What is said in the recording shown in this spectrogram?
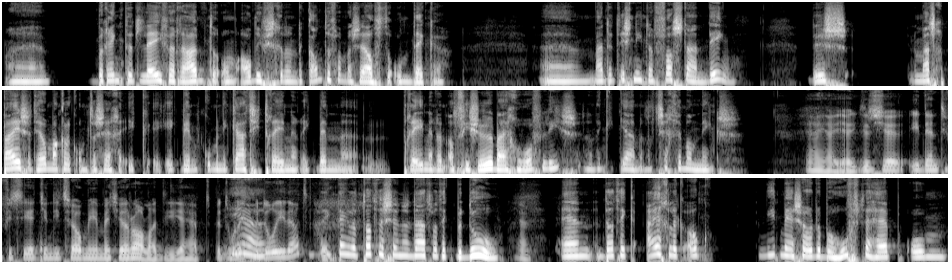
eh, brengt het leven ruimte om al die verschillende kanten van mezelf te ontdekken. Ehm, maar dat is niet een vaststaand ding. Dus in de maatschappij is het heel makkelijk om te zeggen, ik, ik, ik ben communicatietrainer, ik ben eh, trainer en adviseur bij gehoorverlies. En dan denk ik, ja, maar dat zegt helemaal niks. Ja, ja, ja, dus je identificeert je niet zo meer met je rollen die je hebt. Bedoel, Ja. ik, bedoel je dat? Ik denk dat dat is inderdaad wat ik bedoel. Ja. En dat ik eigenlijk ook niet meer zo de behoefte heb om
